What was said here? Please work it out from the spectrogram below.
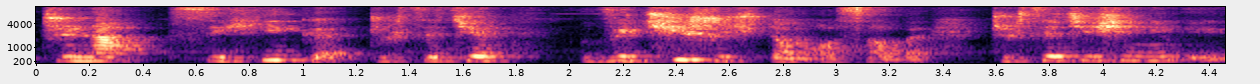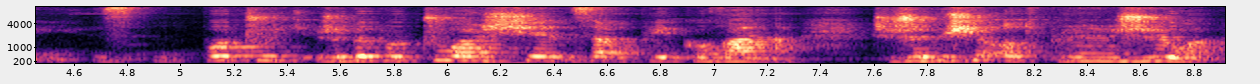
czy na psychikę, czy chcecie wyciszyć tą osobę, czy chcecie się nie, poczuć, żeby poczuła się zaopiekowana, czy żeby się odprężyła,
